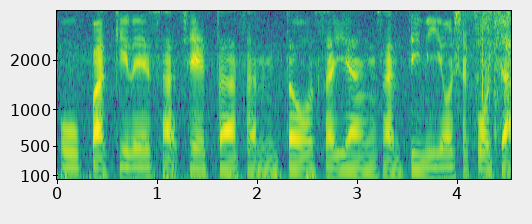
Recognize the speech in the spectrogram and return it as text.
ปูปะกิเลสะเชตาสันโตสยังสันตินิโยชโกจะ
